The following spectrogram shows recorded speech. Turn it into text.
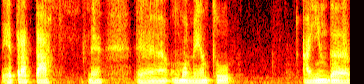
retratar né, é, um momento ainda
